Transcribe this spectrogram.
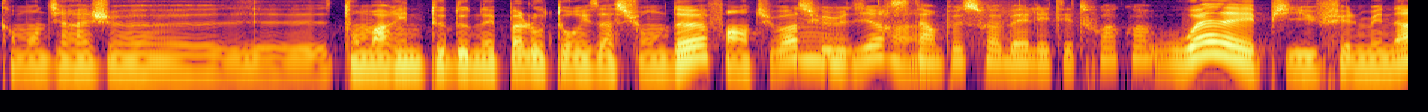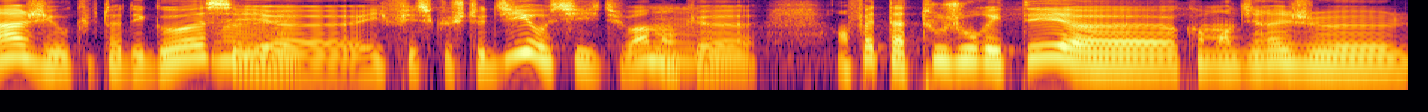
comment dirais-je, ton mari ne te donnait pas l'autorisation de. Enfin, tu vois ce que je veux mm. dire? C'était un peu sois belle et tais-toi, quoi. Ouais, et puis fais le ménage et occupe-toi des gosses et, il fait ce que je te dis aussi, tu vois. Donc, mm. en fait, tu as toujours été, comment dirais-je,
